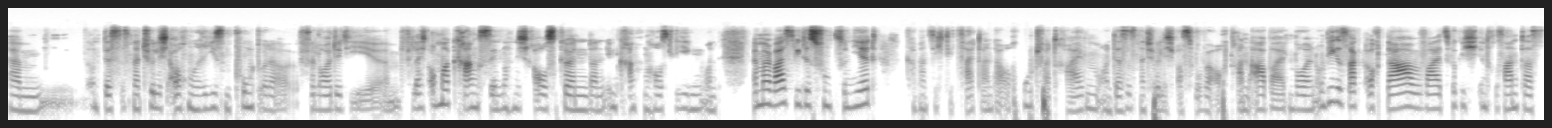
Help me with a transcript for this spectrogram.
Ähm, und das ist natürlich auch ein Riesenpunkt oder für Leute, die ähm, vielleicht auch mal krank sind und nicht raus können, dann im Krankenhaus liegen. Und wenn man weiß, wie das funktioniert, kann man sich die Zeit dann da auch gut vertreiben. Und das ist natürlich was, wo wir auch dran arbeiten wollen. Und wie gesagt, auch da war jetzt wirklich interessant, dass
